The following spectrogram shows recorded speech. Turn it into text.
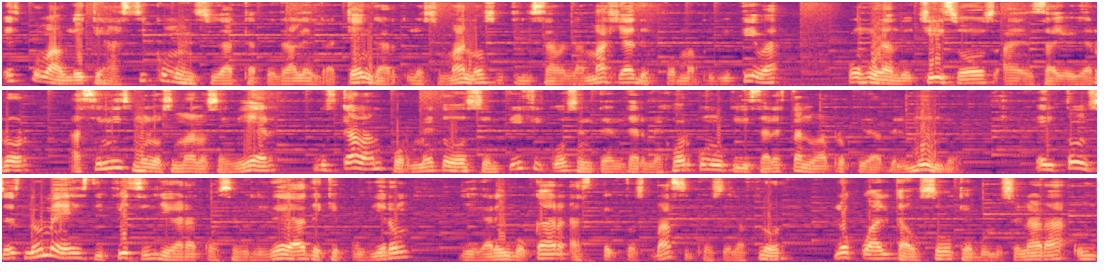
es probable que así como en Ciudad Catedral en Drakengard los humanos utilizaban la magia de forma primitiva, conjurando hechizos a ensayo y error, asimismo los humanos en Nier buscaban por métodos científicos entender mejor cómo utilizar esta nueva propiedad del mundo. Entonces no me es difícil llegar a concebir la idea de que pudieron llegar a invocar aspectos básicos de la flor lo cual causó que evolucionara un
